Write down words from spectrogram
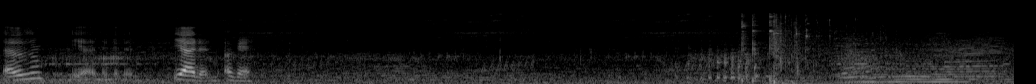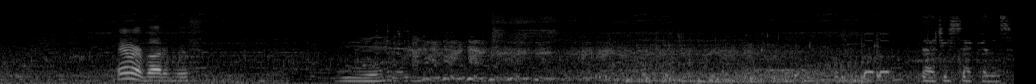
That was him? Yeah, I think I did. Yeah, I did. Okay. Hammer butterfish. Thirty seconds.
